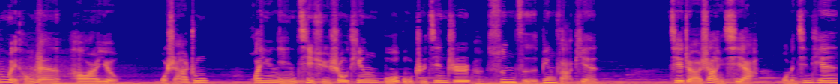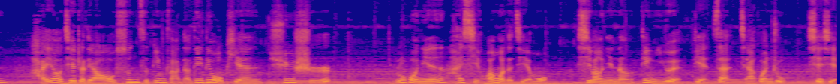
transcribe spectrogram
诸位同仁，How are you？我是阿朱，欢迎您继续收听《博古知今之孙子兵法篇》。接着上一期啊，我们今天还要接着聊《孙子兵法》的第六篇《虚实》。如果您还喜欢我的节目，希望您能订阅、点赞、加关注，谢谢。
